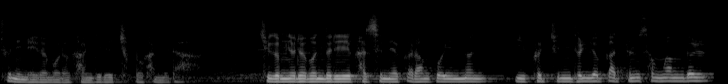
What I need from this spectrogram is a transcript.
주님의 이름으로 간절히 축복합니다. 지금 여러분들이 가슴에 끌안고 있는 이 거친 들녘 같은 상황들,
